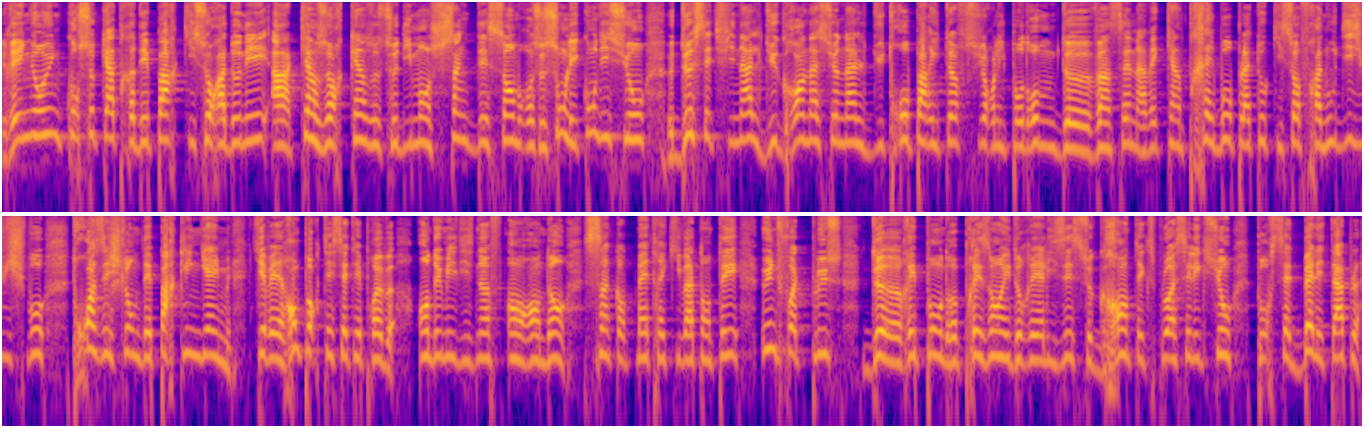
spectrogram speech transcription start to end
Réunion 1, course 4, départ qui sera donné à 15h15 ce dimanche 5 décembre. Ce sont les conditions de cette finale du Grand National du Trot Paris Turf sur l'hippodrome de Vincennes avec un très beau plateau qui s'offre à nous 18 chevaux, 3 échelons de départ Clean Game qui avait remporté cette épreuve en 2019 en rendant 50 mètres et qui va tenter une fois de plus de répondre présent et de réaliser ce grand exploit sélection pour cette belle étape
